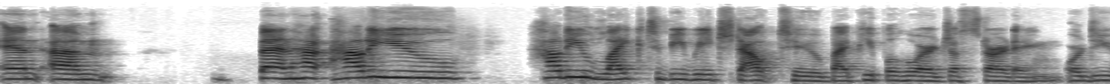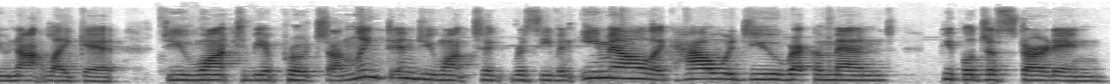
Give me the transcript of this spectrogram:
and um, Ben, how how do you how do you like to be reached out to by people who are just starting, or do you not like it? Do you want to be approached on LinkedIn? Do you want to receive an email? Like, how would you recommend people just starting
